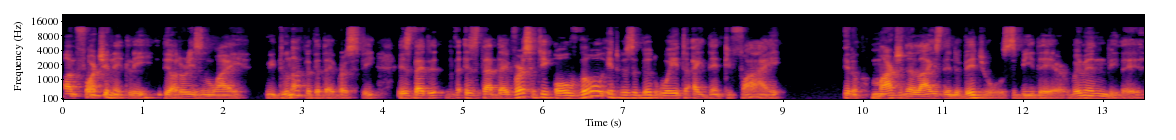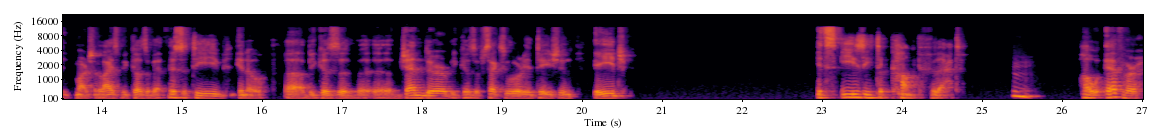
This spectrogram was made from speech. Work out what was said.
Unfortunately, the other reason why we do not look at diversity is that is that diversity, although it was a good way to identify, you know, marginalized individuals, be there women, be they marginalized because of ethnicity, you know, uh, because of uh, gender, because of sexual orientation, age. It's easy to count for that. Mm. However,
